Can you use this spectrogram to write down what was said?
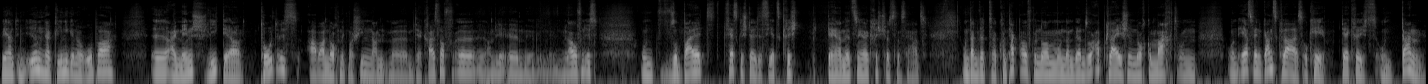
während in irgendeiner Klinik in Europa äh, ein Mensch liegt, der tot ist, aber noch mit Maschinen am, äh, der Kreislauf äh, am äh, Laufen ist. Und sobald festgestellt ist, jetzt kriegt der Herr Metzinger kriegt jetzt das Herz. Und dann wird Kontakt aufgenommen und dann werden so Abgleiche noch gemacht. Und, und erst wenn ganz klar ist, okay, der kriegt's und dann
